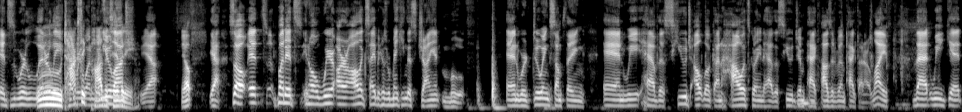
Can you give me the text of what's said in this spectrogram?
It's we're literally Ooh, toxic everyone- you launch- positivity. yeah, Yep. yeah. So it's but it's you know we are all excited because we're making this giant move, and we're doing something, and we have this huge outlook on how it's going to have this huge impact, positive impact on our life, that we get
